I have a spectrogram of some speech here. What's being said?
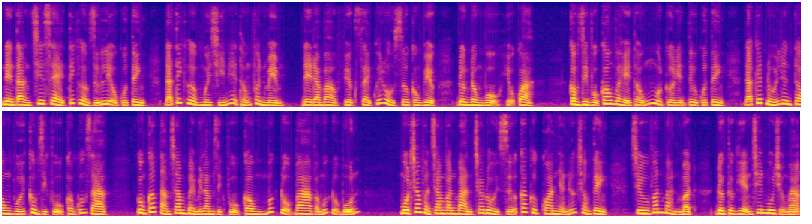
nền tảng chia sẻ tích hợp dữ liệu của tỉnh đã tích hợp 19 hệ thống phần mềm để đảm bảo việc giải quyết hồ sơ công việc được đồng bộ hiệu quả. Cổng dịch vụ công và hệ thống một cửa điện tử của tỉnh đã kết nối liên thông với Cổng dịch vụ công quốc gia, cung cấp 875 dịch vụ công mức độ 3 và mức độ 4. 100% văn bản trao đổi giữa các cơ quan nhà nước trong tỉnh, trừ văn bản mật, được thực hiện trên môi trường mạng.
